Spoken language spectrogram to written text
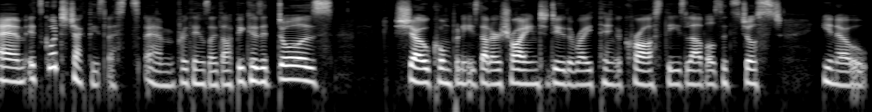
Um, it's good to check these lists um, for things like that because it does show companies that are trying to do the right thing across these levels. It's just, you know,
